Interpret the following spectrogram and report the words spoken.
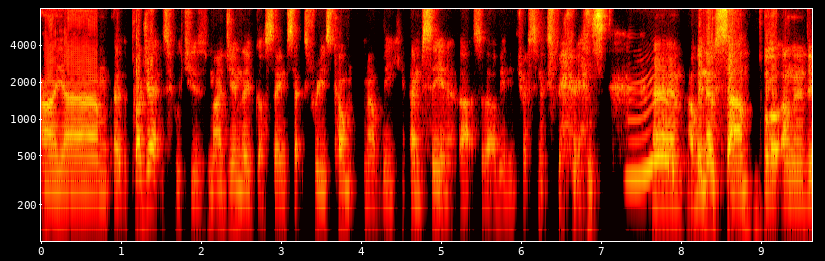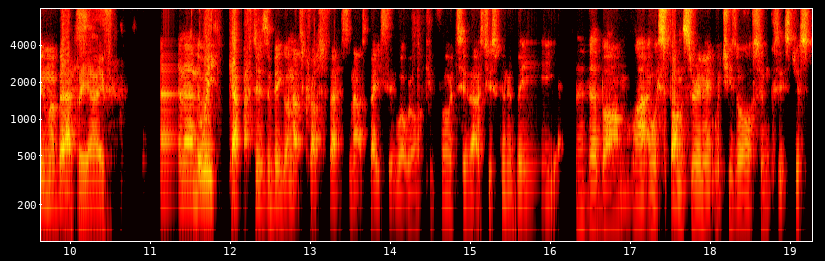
I am at the project, which is my gym. They've got a same sex freeze comp, and I'll be emceeing at that. So that'll be an interesting experience. Um, I'll be no Sam, but I'm going to do my best. Behave. And then the week after is a big one. That's CrossFest, and that's basically what we're looking forward to. That's just going to be the bomb. Like we're sponsoring it, which is awesome because it's just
